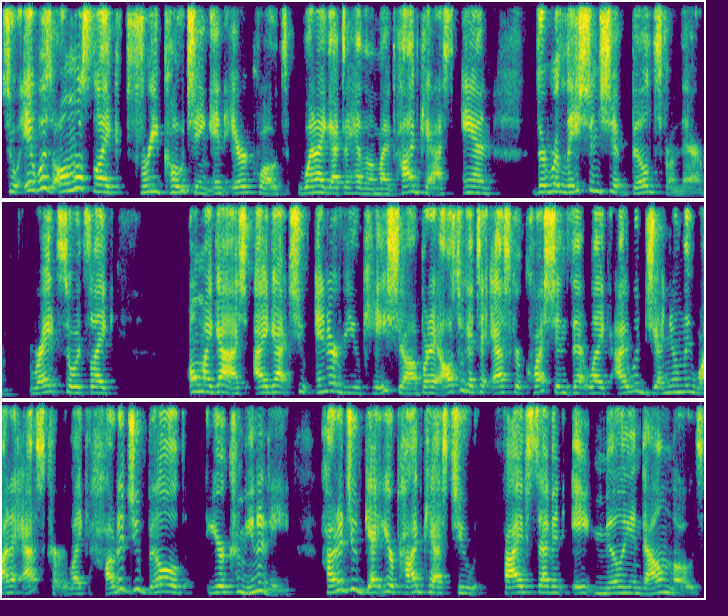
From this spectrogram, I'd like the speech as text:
So it was almost like free coaching in air quotes when I got to have on my podcast. And the relationship builds from there, right? So it's like, oh my gosh, I got to interview Keisha, but I also get to ask her questions that like I would genuinely want to ask her. Like, how did you build your community? How did you get your podcast to five, seven, eight million downloads?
